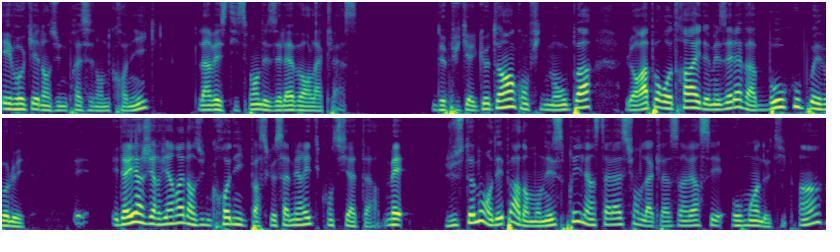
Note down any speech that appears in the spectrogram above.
évoqués dans une précédente chronique, l'investissement des élèves hors la classe. Depuis quelque temps, confinement ou pas, le rapport au travail de mes élèves a beaucoup évolué. Et, d'ailleurs, j'y reviendrai dans une chronique parce que ça mérite qu'on s'y attarde. Mais justement, au départ, dans mon esprit, l'installation de la classe inversée au moins de type 1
